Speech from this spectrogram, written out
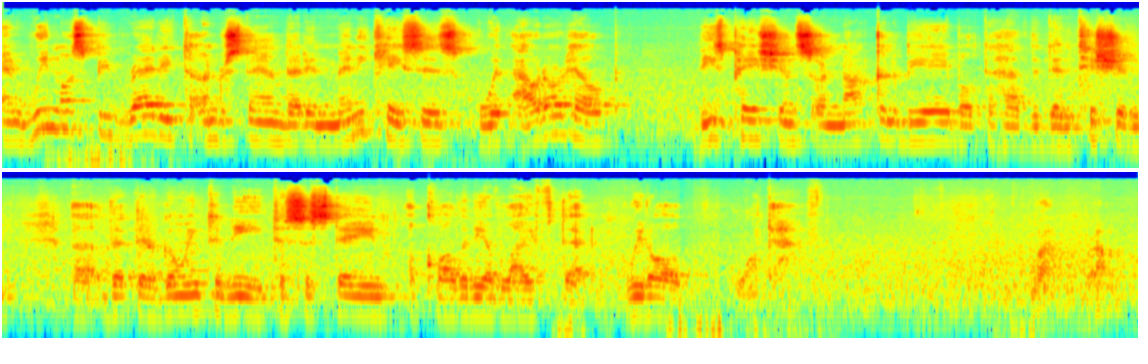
And we must be ready to understand that in many cases, without our help, these patients are not going to be able to have the dentition uh, that they're going to need to sustain a quality of life that we'd all want to have. Well, well.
